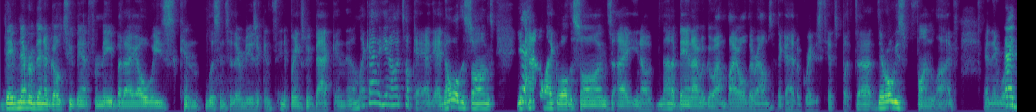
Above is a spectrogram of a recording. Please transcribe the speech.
they've never been a go-to band for me, but I always can listen to their music and, and it brings me back. And, then I'm like, ah, you know, it's okay. I, I know all the songs. You Yeah. kind of like all the songs. I, you know, not a band I would go out and buy all their albums. I think I have a greatest hits, but uh, they're always fun live, and they were. I,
